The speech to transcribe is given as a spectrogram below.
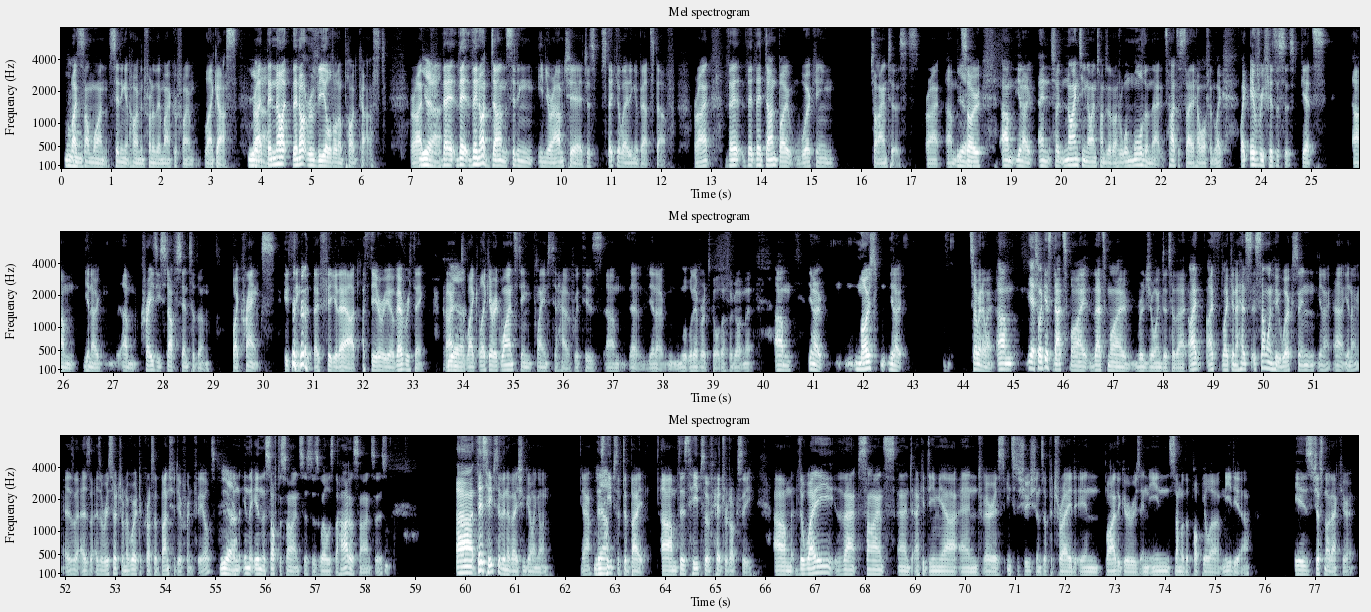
mm-hmm. by someone sitting at home in front of their microphone like us, yeah. right? They're not they're not revealed on a podcast right? Yeah. They they they're not done sitting in your armchair just speculating about stuff, right? They they're, they're done by working scientists, right? Um, yeah. So, um, you know, and so ninety nine times out of hundred, well, more than that. It's hard to say how often. Like like every physicist gets, um, you know, um, crazy stuff sent to them by cranks who think that they've figured out a theory of everything right? Yeah. Like like Eric Weinstein claims to have with his um, uh, you know whatever it's called, I've forgotten it. Um, you know, most you know so anyway um yeah so i guess that's my that's my rejoinder to that i i like you know has as someone who works in you know uh, you know as a, as, a, as a researcher and i've worked across a bunch of different fields yeah in, in the in the softer sciences as well as the harder sciences uh there's heaps of innovation going on yeah there's yeah heaps of debate um there's heaps of heterodoxy um, the way that science and academia and various institutions are portrayed in by the gurus and in some of the popular media is just not accurate.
